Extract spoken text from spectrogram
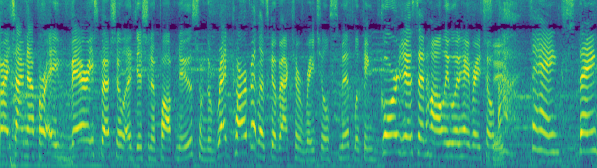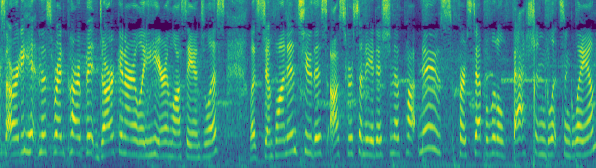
All right, time now for a very special edition of Pop News from the red carpet. Let's go back to Rachel Smith looking gorgeous in Hollywood. Hey, Rachel. Thanks. Thanks. Already hitting this red carpet dark and early here in Los Angeles. Let's jump on into this Oscar Sunday edition of Pop News. First up, a little fashion glitz and glam.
